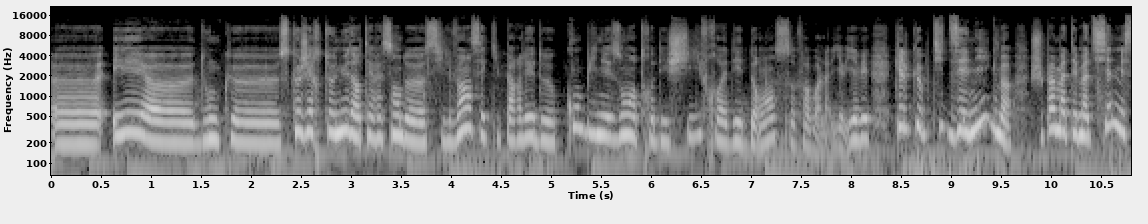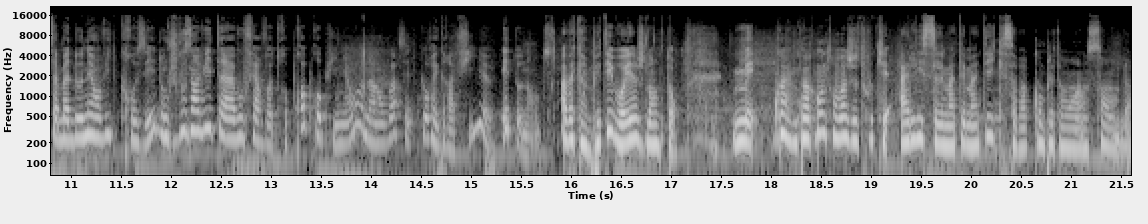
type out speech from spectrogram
Euh, et euh, donc, euh, ce que j'ai retenu d'intéressant de Sylvain, c'est qu'il parlait de combinaison entre des chiffres, des danses. Enfin voilà, il y avait- quelques petites énigmes. Je suis pas mathématicienne, mais ça m'a donné envie de creuser. Donc, je vous invite à vous faire votre propre opinion en allant voir cette chorégraphie étonnante. Avec un petit voyage dans le temps. Mais quoi, par contre, moi, je trouve qu'Alice et les mathématiques, ça va complètement ensemble.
